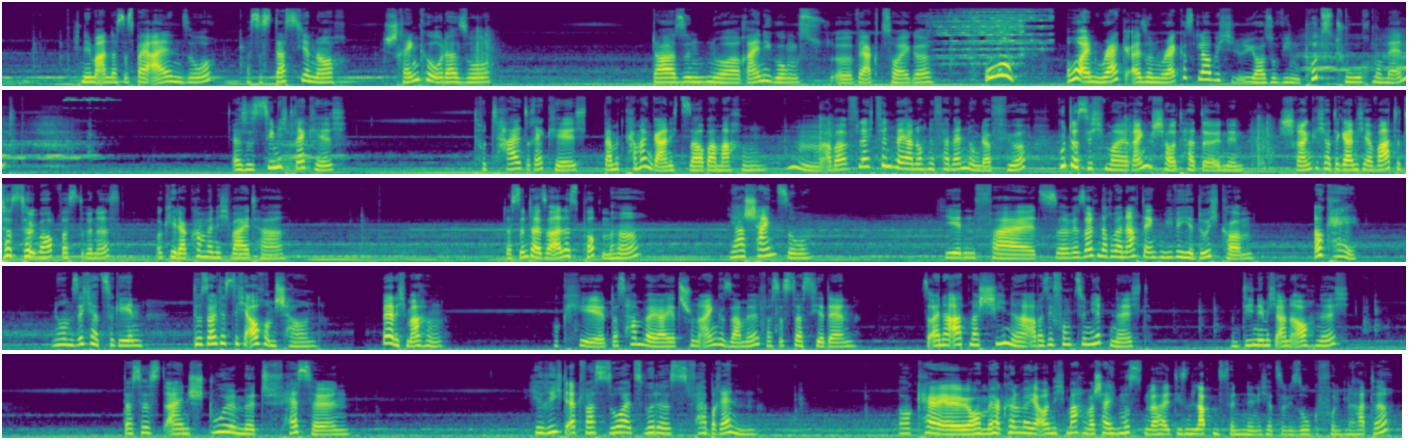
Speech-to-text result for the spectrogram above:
Ich nehme an, das ist bei allen so. Was ist das hier noch? Schränke oder so? Da sind nur Reinigungswerkzeuge. Äh, oh! Oh, ein Rack. Also ein Rack ist, glaube ich, ja, so wie ein Putztuch. Moment. Es ist ziemlich dreckig. Total dreckig. Damit kann man gar nichts sauber machen. Hm, aber vielleicht finden wir ja noch eine Verwendung dafür. Gut, dass ich mal reingeschaut hatte in den Schrank. Ich hatte gar nicht erwartet, dass da überhaupt was drin ist. Okay, da kommen wir nicht weiter. Das sind also alles Puppen, hä? Huh? Ja, scheint so. Jedenfalls, äh, wir sollten darüber nachdenken, wie wir hier durchkommen. Okay. Nur um sicher zu gehen, du solltest dich auch umschauen. Werde ich machen. Okay, das haben wir ja jetzt schon eingesammelt. Was ist das hier denn? So eine Art Maschine, aber sie funktioniert nicht. Und die nehme ich an auch nicht. Das ist ein Stuhl mit Fesseln. Hier riecht etwas so, als würde es verbrennen. Okay, ja, mehr können wir ja auch nicht machen. Wahrscheinlich mussten wir halt diesen Lappen finden, den ich jetzt sowieso gefunden hatte.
